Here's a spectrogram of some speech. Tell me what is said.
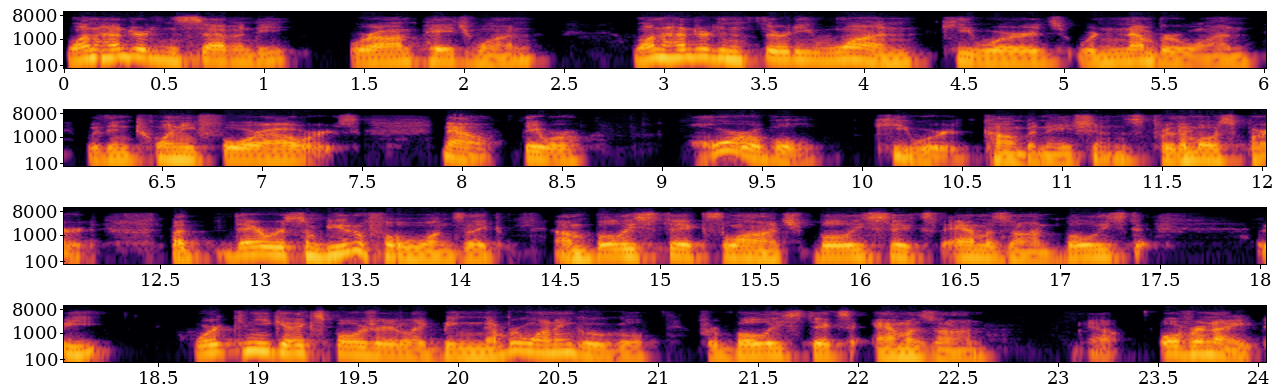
170 were on page one. 131 keywords were number one within 24 hours. Now they were horrible keyword combinations for the most part but there were some beautiful ones like um, bully sticks launch bully sticks amazon bully where can you get exposure like being number one in Google for bully sticks, Amazon, you know, overnight?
